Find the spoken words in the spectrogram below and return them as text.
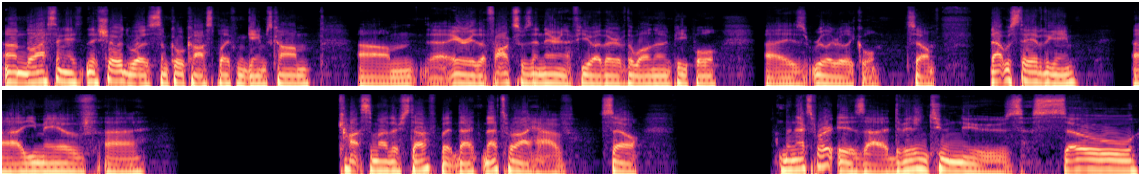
Um, the last thing they showed was some cool cosplay from Gamescom. Um, uh, Area the Fox was in there, and a few other of the well-known people. Uh, is really really cool. So that was state of the game. Uh, you may have uh, caught some other stuff, but that that's what I have. So the next part is uh, Division Two news. So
